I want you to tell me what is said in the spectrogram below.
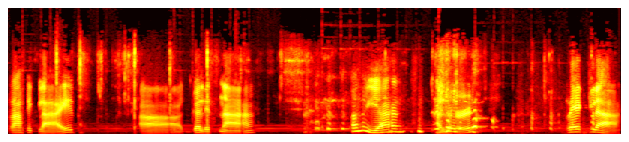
traffic light, ah, galit na, Ano 'yan? alert, regla,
